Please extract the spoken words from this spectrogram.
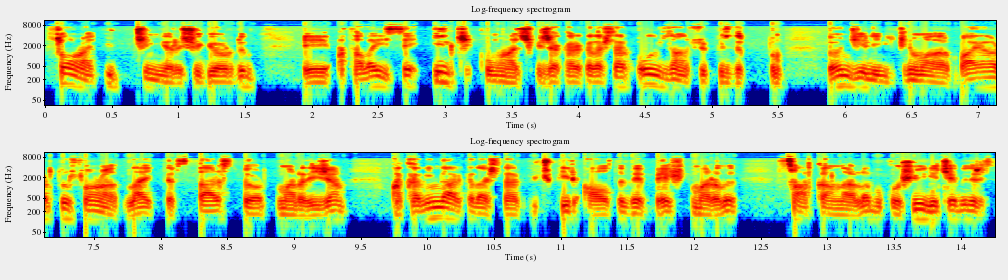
Sonra 3 çim yarışı gördüm. E, Atalay ise ilk kumuna çıkacak arkadaşlar. O yüzden sürprizde tuttum. Önceliğim 2 numara Bay Arthur sonra Like the Stars 4 numara diyeceğim. Akabinde arkadaşlar 3, 1, 6 ve 5 numaralı safkanlarla bu koşuyu geçebiliriz.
